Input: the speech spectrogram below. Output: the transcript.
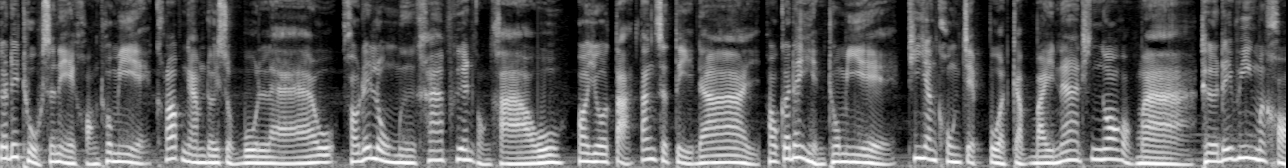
ก็ได้ถูกเสน่ห์ของโทมิเอะครอบงำโดยสมบูรณ์แล้ว เขาได้ลงมือฆ่าเพื่อนของเขา พอโยตะตั้งสติได้ เขาก็ได้เห็นโทมิเอะที่ยังคงเจ็บปวดกับใบหน้าที่งอกออกมา เธอได้วิ่งมาขอ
